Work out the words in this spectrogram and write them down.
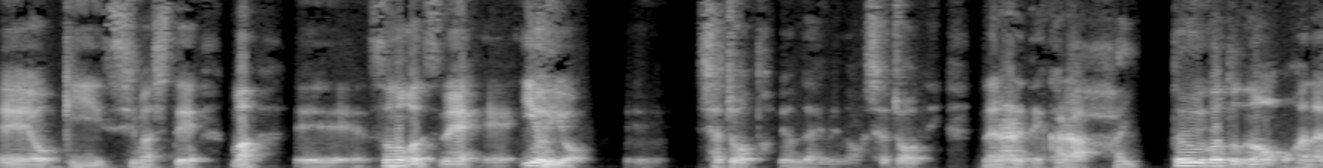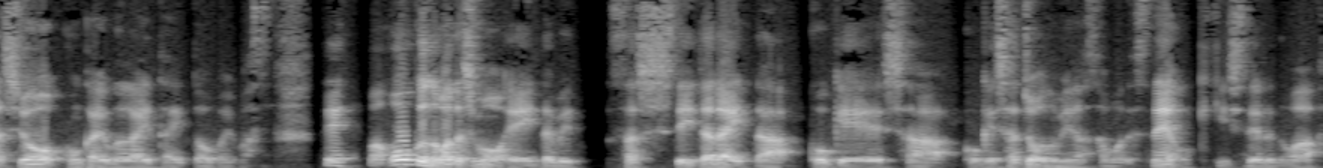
えーお聞きしまして、まあ、えーその後ですね、えーいよいよ、えー社長と4代目の社長になられてから、はい。ということのお話を今回伺いたいと思います。で、まあ、多くの私もえーインタビューさせていただいた後継者、後継社長の皆さんもですね、お聞きしているのは、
